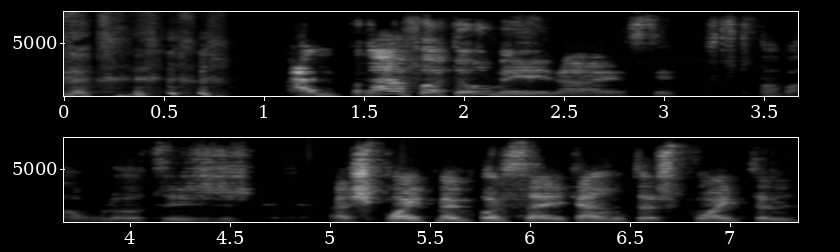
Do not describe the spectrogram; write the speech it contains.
Elle me prend en photo, mais non, c'est pas bon, là. je- Je pointe même pas le 50, je pointe le-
